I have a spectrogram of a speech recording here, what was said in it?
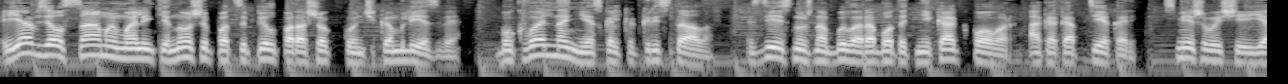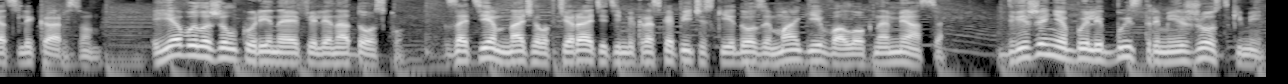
Я взял самый маленький нож и подцепил порошок кончиком лезвия. Буквально несколько кристаллов. Здесь нужно было работать не как повар, а как аптекарь, смешивающий яд с лекарством. Я выложил куриное филе на доску. Затем начал втирать эти микроскопические дозы магии в волокна мяса. Движения были быстрыми и жесткими.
